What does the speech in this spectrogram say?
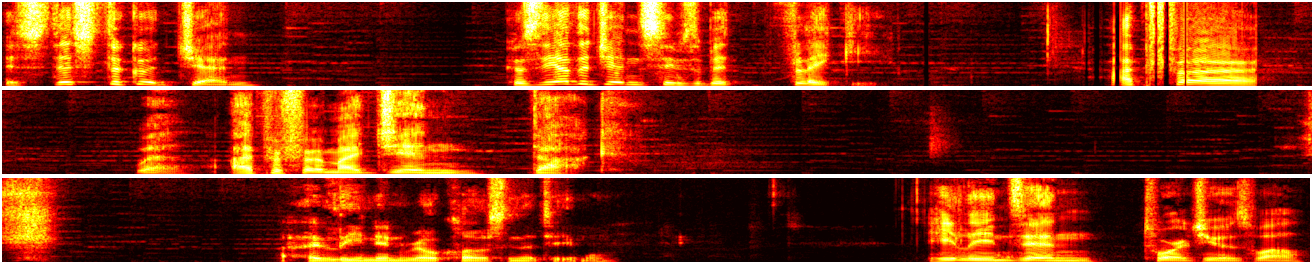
is this the good Jen? Because the other Jen seems a bit flaky. I prefer, well, I prefer my gin dark. I leaned in real close in the table. He leans in towards you as well.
